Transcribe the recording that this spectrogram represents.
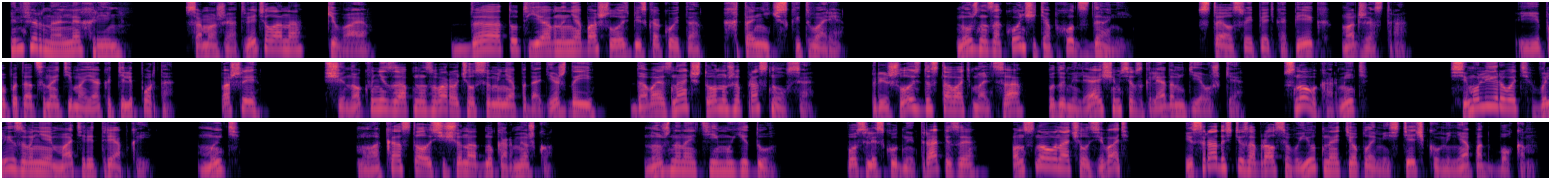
«Инфернальная хрень», — сама же ответила она, кивая. «Да, тут явно не обошлось без какой-то хтонической твари. Нужно закончить обход зданий», — ставил свои пять копеек Маджестра. «И попытаться найти маяк от телепорта. Пошли». Щенок внезапно заворочился у меня под одеждой, давая знать, что он уже проснулся. Пришлось доставать мальца под умиляющимся взглядом девушки. Снова кормить. Симулировать вылизывание матери тряпкой. Мыть. Молока осталось еще на одну кормежку. Нужно найти ему еду. После скудной трапезы он снова начал зевать и с радостью забрался в уютное теплое местечко у меня под боком.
